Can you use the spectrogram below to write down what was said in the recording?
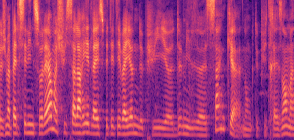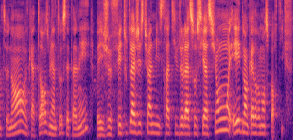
Je m'appelle Céline Solaire, moi je suis salariée de la SPTT Bayonne depuis 2005, euh, donc depuis 13 ans maintenant, 14 bientôt cette année. Et je fais toute la gestion administrative de l'association et de l'encadrement sportif.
